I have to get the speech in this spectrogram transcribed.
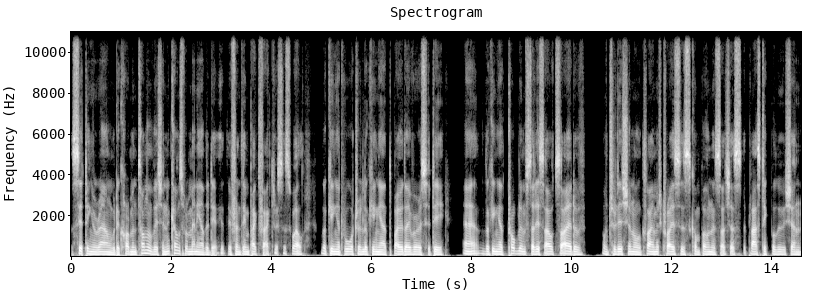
sitting around with a carbon tunnel vision. It comes from many other di- different impact factors as well. Looking at water, looking at biodiversity, uh, looking at problems that is outside of, of traditional climate crisis components such as the plastic pollution,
